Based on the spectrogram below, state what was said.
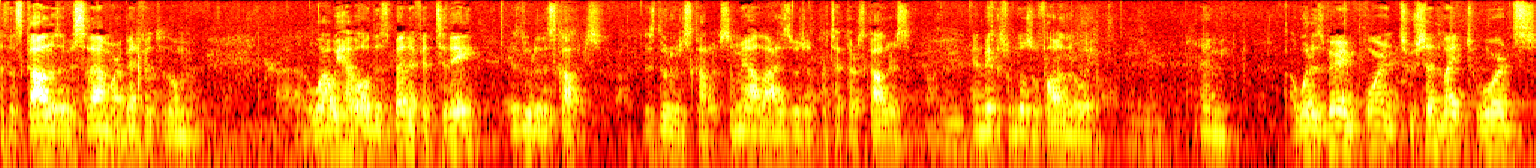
As the scholars of Islam are a benefit to the Ummah. Uh, why we have all this benefit today is due to the scholars. It's due to the scholars. So may Allah Azza protect our scholars and make us from those who follow their way. Ameen. Uh, what is very important to shed light towards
